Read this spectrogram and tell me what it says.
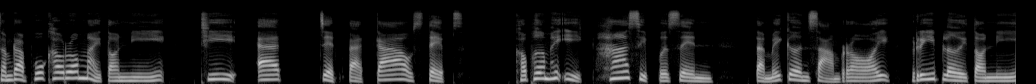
สำหรับผู้เข้าร่วมใหม่ตอนนี้ที่ at 789 steps เขาเพิ่มให้อีก 50%แต่ไม่เกิน 300 รีบเลยตอนนี้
